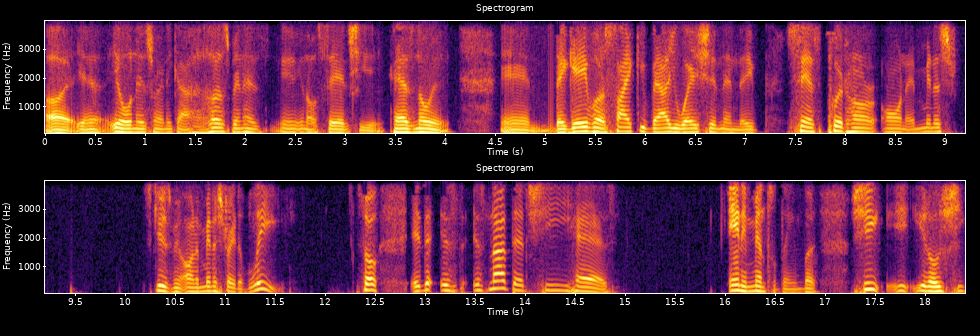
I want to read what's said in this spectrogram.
uh, illness, or any kind. Her husband has, you know, said she has no, and they gave her a psych evaluation, and they've since put her on administ- excuse me, on administrative leave. So it, it's it's not that she has any mental thing, but she, you know, she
